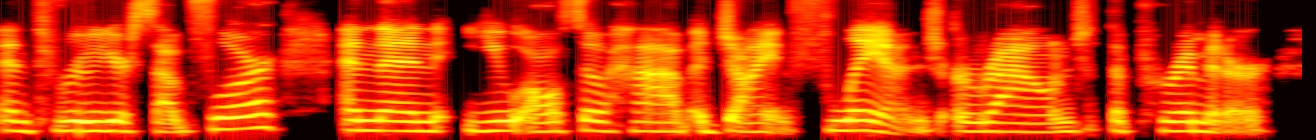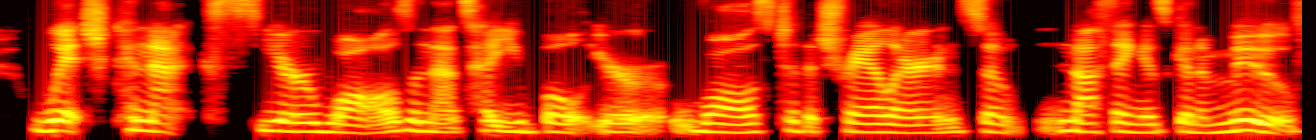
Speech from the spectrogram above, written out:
and through your subfloor. And then you also have a giant flange around the perimeter which connects your walls and that's how you bolt your walls to the trailer and so nothing is going to move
